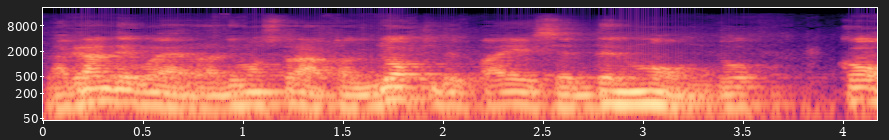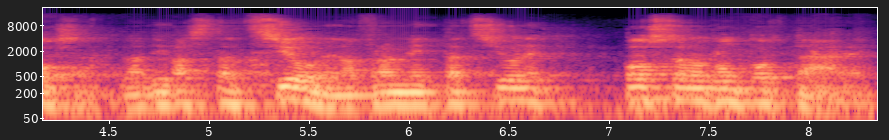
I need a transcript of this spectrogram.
La Grande Guerra ha dimostrato agli occhi del Paese e del mondo cosa la devastazione e la frammentazione possano comportare.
